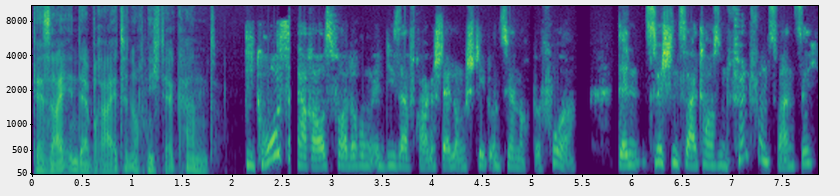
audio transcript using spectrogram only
der sei in der Breite noch nicht erkannt. Die große Herausforderung in dieser Fragestellung steht uns ja noch bevor. Denn zwischen 2025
